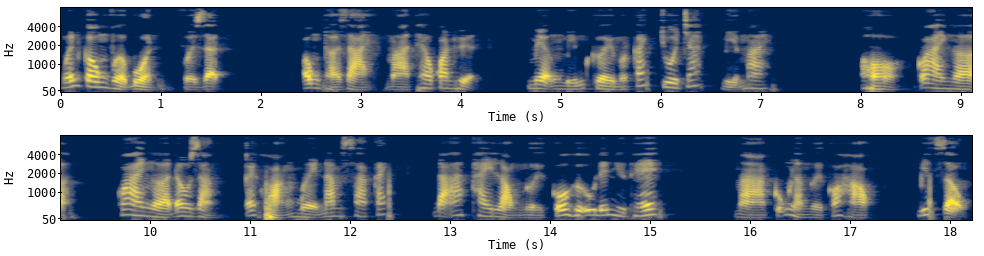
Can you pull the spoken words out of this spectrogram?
Nguyễn Công vừa buồn vừa giận. Ông thở dài mà theo quan huyện, miệng mỉm cười một cách chua chát mỉa mai. Ồ, có ai ngờ, có ai ngờ đâu rằng cái khoảng 10 năm xa cách đã thay lòng người cố hữu đến như thế, mà cũng là người có học, biết rộng,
